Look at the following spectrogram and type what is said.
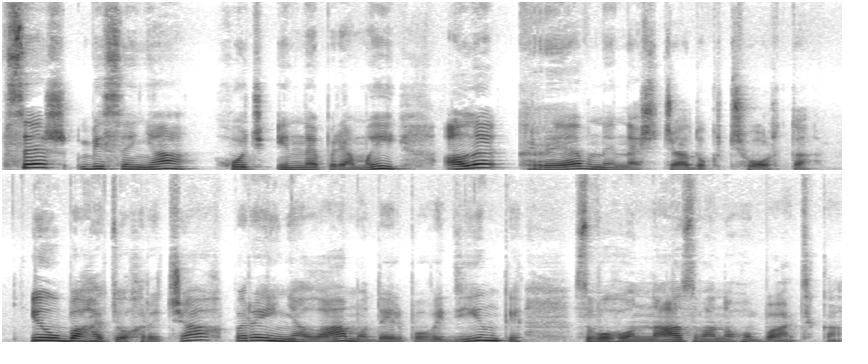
Все ж бісеня, хоч і не прямий, але кревний нащадок чорта, і у багатьох речах перейняла модель поведінки свого названого батька.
